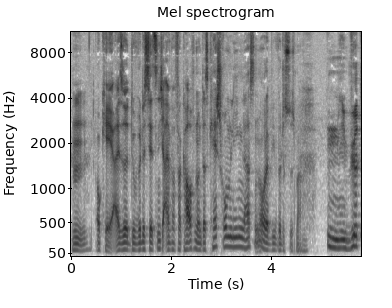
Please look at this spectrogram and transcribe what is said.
Hm, okay, also du würdest jetzt nicht einfach verkaufen und das Cash rumliegen lassen oder wie würdest du es machen? Hm, ich würde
